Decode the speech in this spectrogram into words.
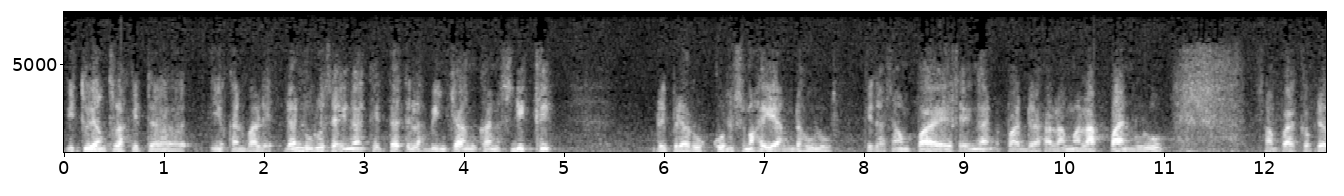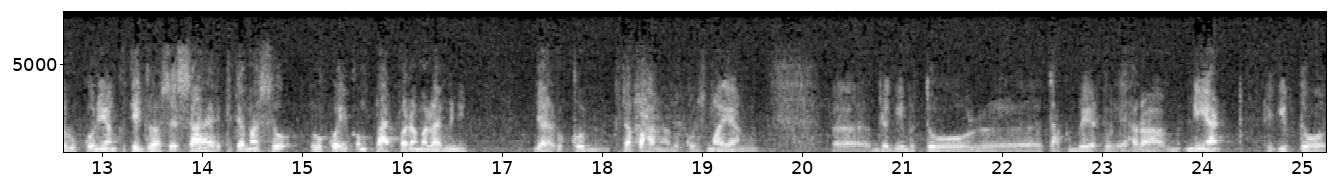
Itu yang telah kita ingatkan balik. Dan dulu saya ingat kita telah bincangkan sedikit daripada rukun sembahyang dahulu. Kita sampai saya ingat pada halaman 8 dulu. Sampai kepada rukun yang ketiga selesai kita masuk rukun yang keempat pada malam ini. Ya rukun kita faham rukun sembahyang berdegi eh, betul takbir tu ihram niat betul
